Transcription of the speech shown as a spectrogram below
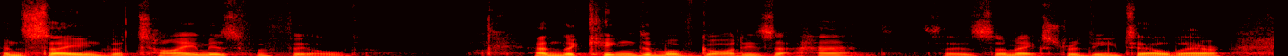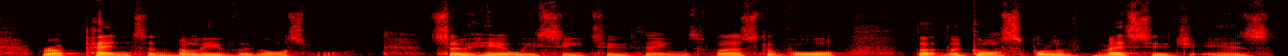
and saying, The time is fulfilled and the kingdom of God is at hand. So there's some extra detail there. Repent and believe the gospel. So here we see two things. First of all, that the gospel of message is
